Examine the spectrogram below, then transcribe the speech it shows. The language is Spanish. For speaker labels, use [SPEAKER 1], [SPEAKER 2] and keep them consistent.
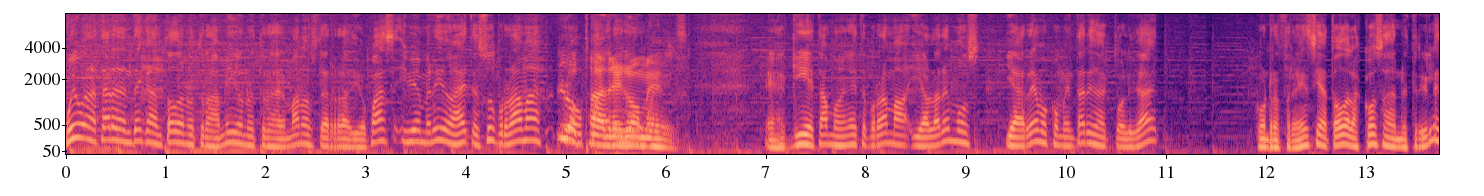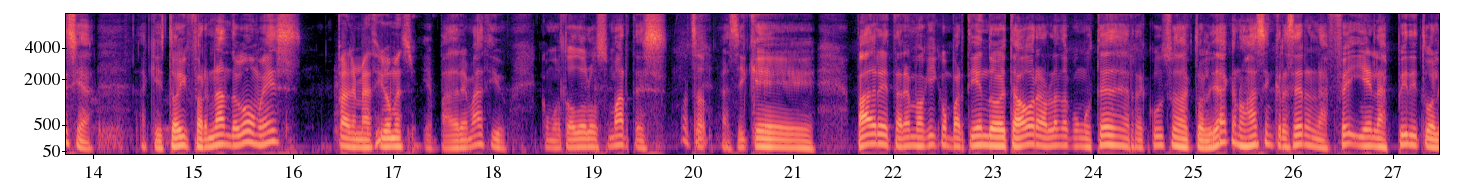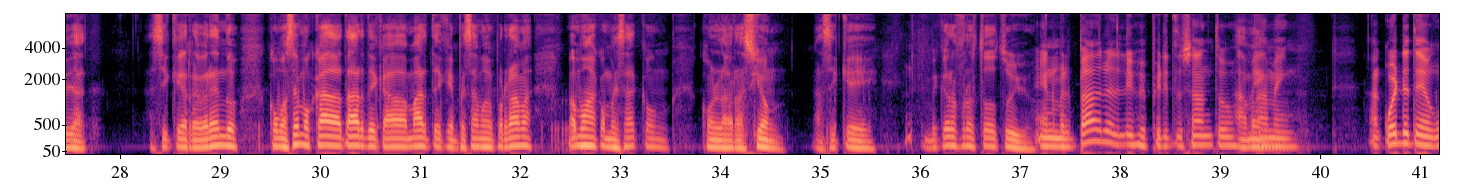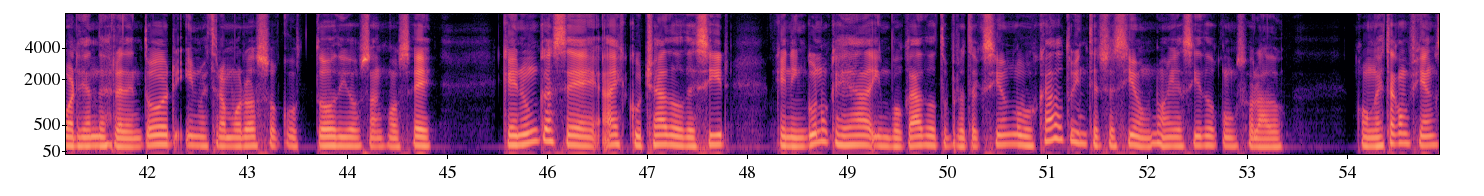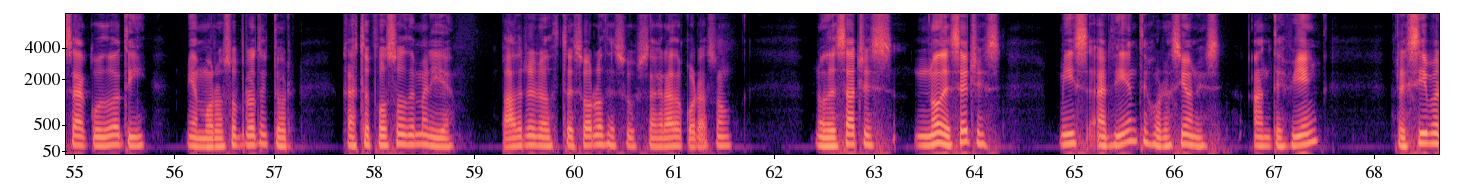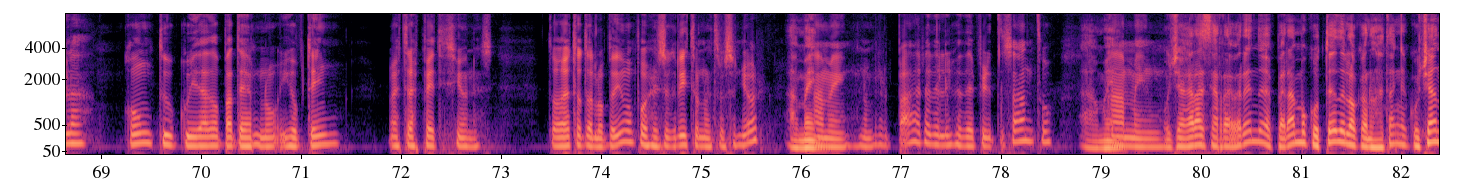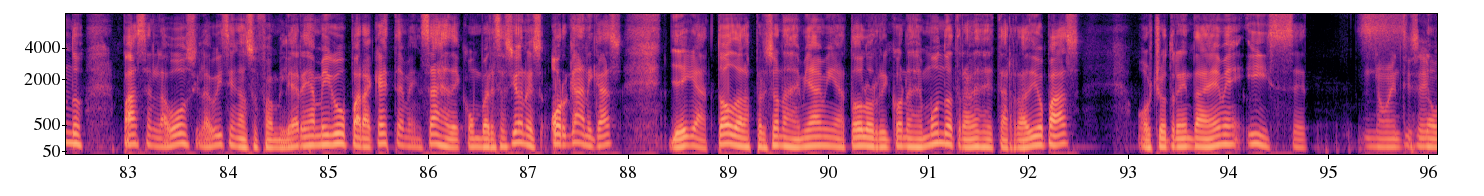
[SPEAKER 1] Muy buenas tardes, tengan todos nuestros amigos, nuestros hermanos de Radio Paz y bienvenidos a este su programa
[SPEAKER 2] Los Padres Gómez.
[SPEAKER 1] Eh, Aquí estamos en este programa y hablaremos y haremos comentarios de actualidad con referencia a todas las cosas de nuestra iglesia. Aquí estoy Fernando Gómez
[SPEAKER 2] Padre Matthew Gómez.
[SPEAKER 1] y el Padre Matthew, como todos los martes.
[SPEAKER 2] What's up?
[SPEAKER 1] Así que, Padre, estaremos aquí compartiendo esta hora, hablando con ustedes de recursos de actualidad que nos hacen crecer en la fe y en la espiritualidad. Así que, reverendo, como hacemos cada tarde, cada martes que empezamos el programa, vamos a comenzar con, con la oración. Así que el micrófono es todo tuyo.
[SPEAKER 2] En nombre del Padre, del Hijo y Espíritu Santo.
[SPEAKER 1] Amén.
[SPEAKER 2] Acuérdate, oh guardián del Redentor y nuestro amoroso custodio San José, que nunca se ha escuchado decir que ninguno que haya invocado tu protección o buscado tu intercesión no haya sido consolado. Con esta confianza acudo a ti, mi amoroso protector, casto esposo de María, Padre de los tesoros de su sagrado corazón. No deseches, no deseches mis ardientes oraciones, antes bien, recíbela con tu cuidado paterno y obtén nuestras peticiones. Todo esto te lo pedimos por Jesucristo nuestro Señor.
[SPEAKER 1] Amén.
[SPEAKER 2] Amén. En nombre del Padre, del Hijo y del Espíritu Santo.
[SPEAKER 1] Amén.
[SPEAKER 2] Amén.
[SPEAKER 1] Muchas gracias, reverendo. Esperamos que ustedes, los que nos están escuchando, pasen la voz y la avisen a sus familiares y amigos para que este mensaje de conversaciones orgánicas llegue a todas las personas de Miami, a todos los rincones del mundo a través de esta Radio Paz 830 AM y se-
[SPEAKER 2] 96.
